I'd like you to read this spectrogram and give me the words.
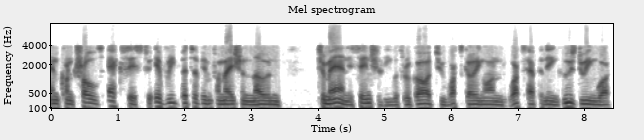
and controls access to every bit of information known to man, essentially, with regard to what's going on, what's happening, who's doing what,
